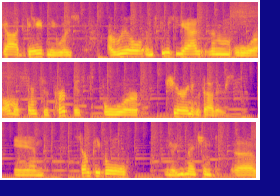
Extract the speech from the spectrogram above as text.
God gave me was a real enthusiasm or almost sense of purpose for sharing it with others. And some people, you know, you mentioned uh,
